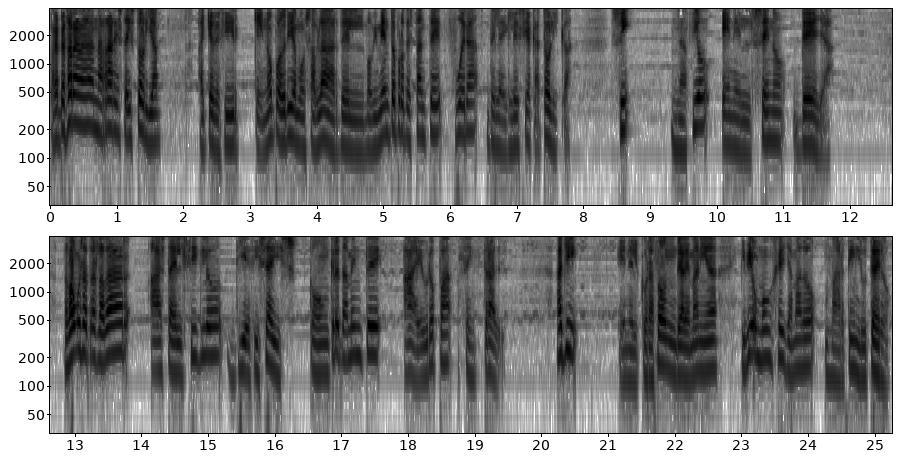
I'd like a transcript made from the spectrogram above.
Para empezar a narrar esta historia, hay que decir que no podríamos hablar del movimiento protestante fuera de la Iglesia Católica. Sí, nació en el seno de ella. Nos vamos a trasladar hasta el siglo XVI, concretamente a Europa Central. Allí, en el corazón de Alemania, vivía un monje llamado Martín Lutero.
